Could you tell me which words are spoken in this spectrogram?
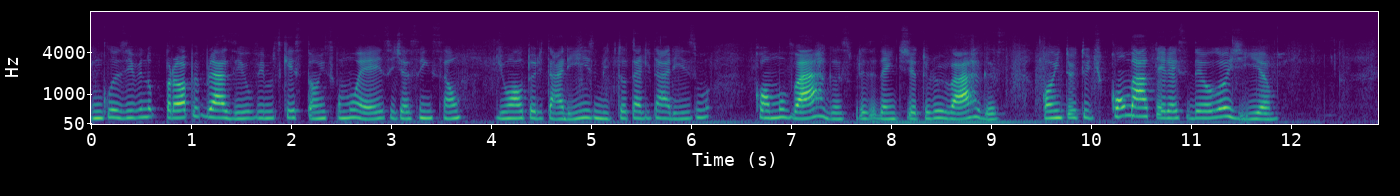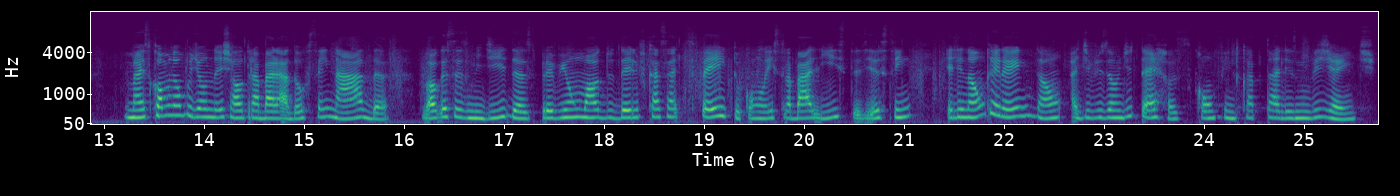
Inclusive no próprio Brasil, vimos questões como essa de ascensão de um autoritarismo e totalitarismo como Vargas, presidente Getúlio Vargas, com o intuito de combater essa ideologia. Mas como não podiam deixar o trabalhador sem nada, logo essas medidas previam um modo dele ficar satisfeito com leis trabalhistas e assim ele não querer então a divisão de terras com o fim do capitalismo vigente.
